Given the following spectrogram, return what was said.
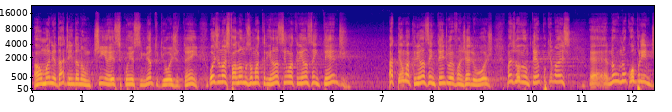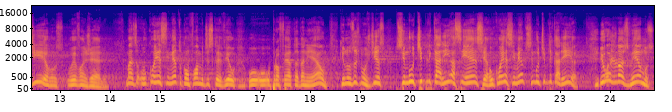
a humanidade ainda não tinha esse conhecimento que hoje tem. Hoje nós falamos uma criança e uma criança entende. Até uma criança entende o Evangelho hoje, mas houve um tempo que nós é, não, não compreendíamos o Evangelho. Mas o conhecimento, conforme descreveu o, o, o, profeta Daniel, que nos últimos dias se multiplicaria a ciência, o conhecimento se multiplicaria. E hoje nós vemos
